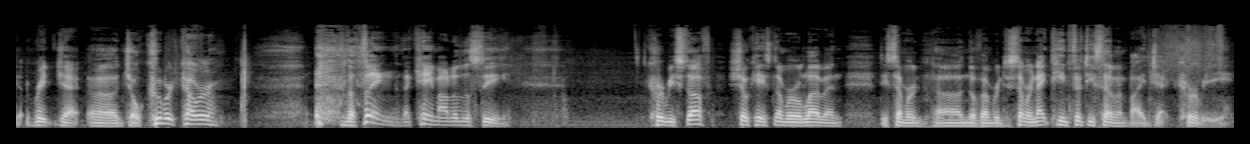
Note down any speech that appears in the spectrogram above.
Got a great Jack, uh, Joe Kubert cover. the Thing That Came Out of the Sea. Kirby Stuff, Showcase number 11, December, uh, November, December 1957 by Jack Kirby.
